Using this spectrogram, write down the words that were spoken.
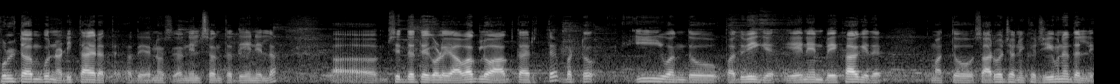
ಫುಲ್ ಟರ್ಮ್ಗೂ ನಡೀತಾ ಇರುತ್ತೆ. ಅದೇನು ನಿಲ್ಲಿಸುವಂಥದ್ದು ಏನಿಲ್ಲ ಸಿದ್ಧತೆಗಳು ಯಾವಾಗಲೂ ಆಗ್ತಾ ಇರುತ್ತೆ. ಬಟ್ ಈ ಒಂದು ಪದವಿಗೆ ಏನೇನು ಬೇಕಾಗಿದೆ ಮತ್ತು ಸಾರ್ವಜನಿಕ ಜೀವನದಲ್ಲಿ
